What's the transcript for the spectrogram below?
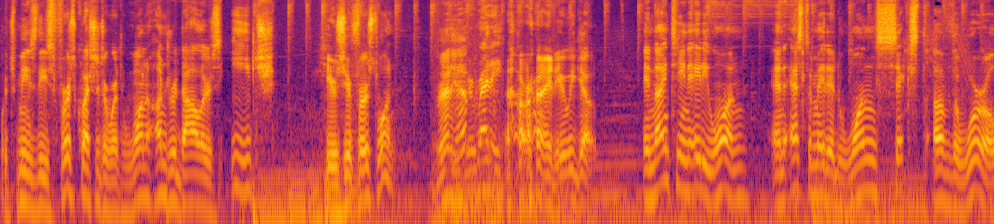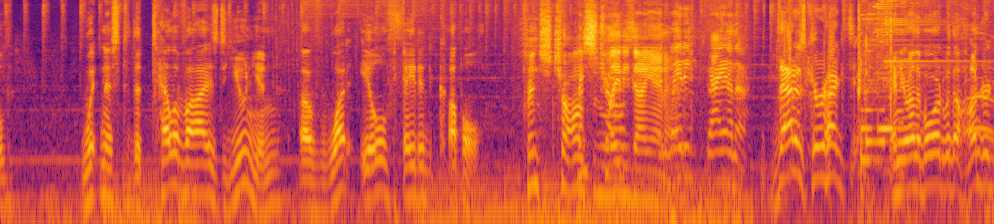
which means these first questions are worth $100 each. Here's your first one. Ready? We're ready. All right, here we go. In 1981, an estimated one sixth of the world witnessed the televised union of what ill fated couple? Prince Charles and Lady Diana. and Lady Diana. That is correct. And you're on the board with $100.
